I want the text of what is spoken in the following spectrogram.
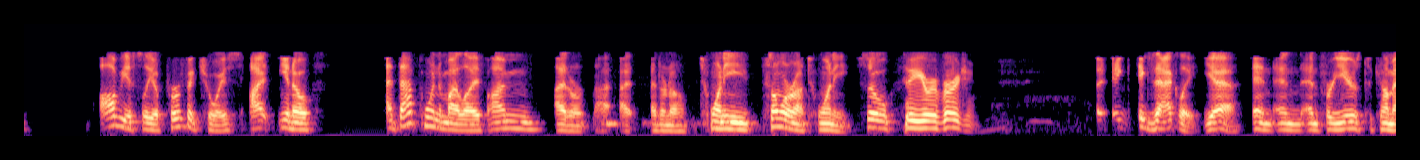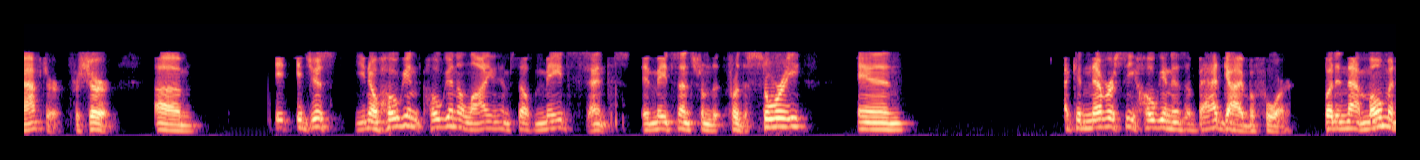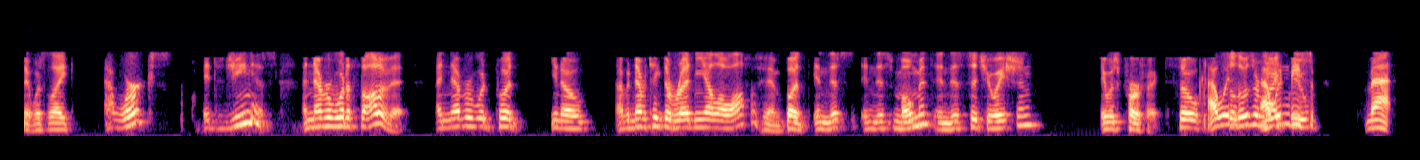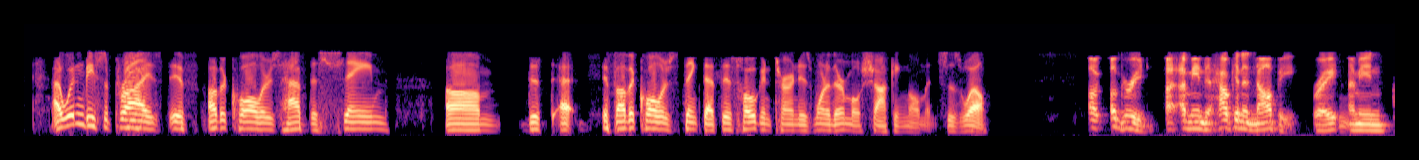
obviously a perfect choice. I, you know, at that point in my life, I'm, I don't, I, I don't know, 20, somewhere around 20. So, so you're a virgin. Exactly. Yeah. And and and for years to come after, for sure. Um it it just, you know, Hogan Hogan aligning himself made sense. It made sense from the for the story and I could never see Hogan as a bad guy before. But in that moment it was like that works. It's genius. I never would have thought of it. I never would put, you know, I would never take the red and yellow off of him, but in this in this moment, in this situation, it was perfect. So I so those are I my wouldn't two be su- Matt. I wouldn't be surprised if other callers have the same. Um, this, uh, if other callers think that this Hogan turn is one of their most shocking moments as well. Agreed. I, mean, how can it not be, right? I mean,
